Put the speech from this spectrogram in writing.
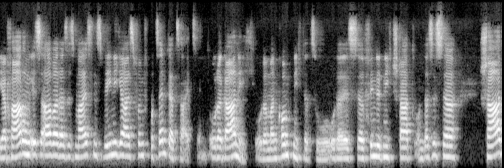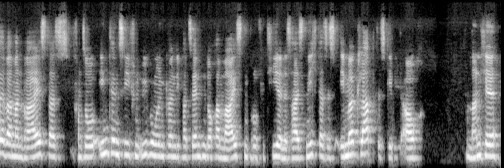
Die Erfahrung ist aber, dass es meistens weniger als fünf Prozent der Zeit sind oder gar nicht oder man kommt nicht dazu oder es äh, findet nicht statt. Und das ist äh, schade, weil man weiß, dass von so intensiven Übungen können die Patienten doch am meisten profitieren. Das heißt nicht, dass es immer klappt. Es gibt auch manche,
